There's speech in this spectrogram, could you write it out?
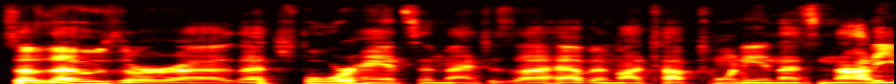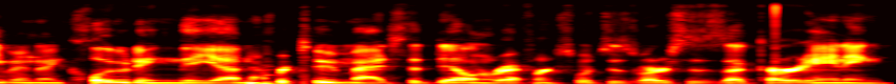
So those are uh, that's four Hansen matches I have in my top 20, and that's not even including the uh, number two match that Dylan referenced, which is versus uh, Curt Hennig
